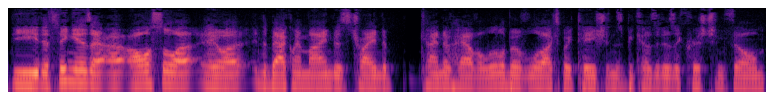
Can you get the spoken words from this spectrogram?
The the thing is, I, I also uh, know, in the back of my mind was trying to kind of have a little bit of low expectations because it is a Christian film,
